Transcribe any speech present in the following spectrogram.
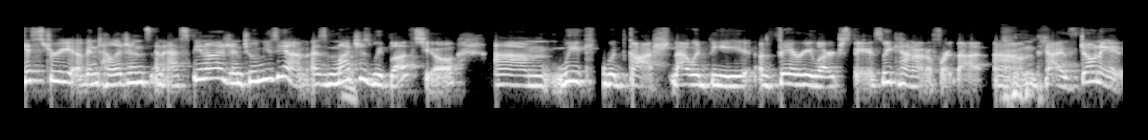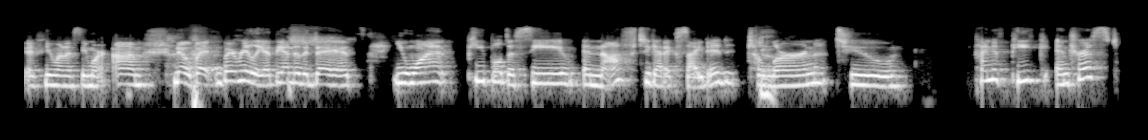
history of intelligence and espionage into a museum as much as we'd love to. Um, we would gosh that would be a very large space. We cannot afford that. Um, guys donate if you want to see more. Um, no but but really at the end of the day it's you want people to see enough to get excited to yeah. learn to kind of pique interest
